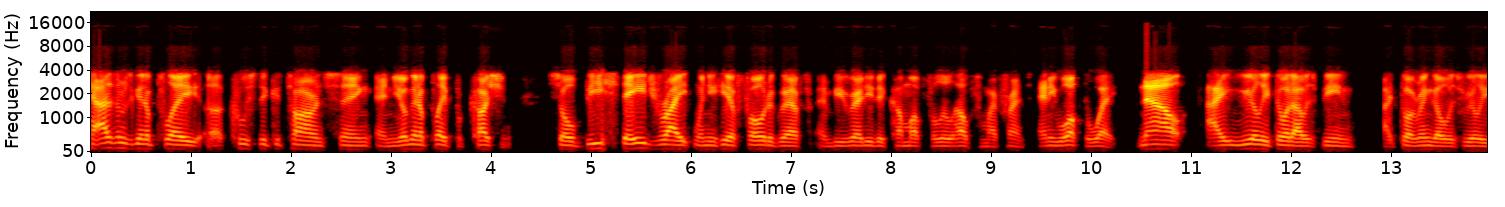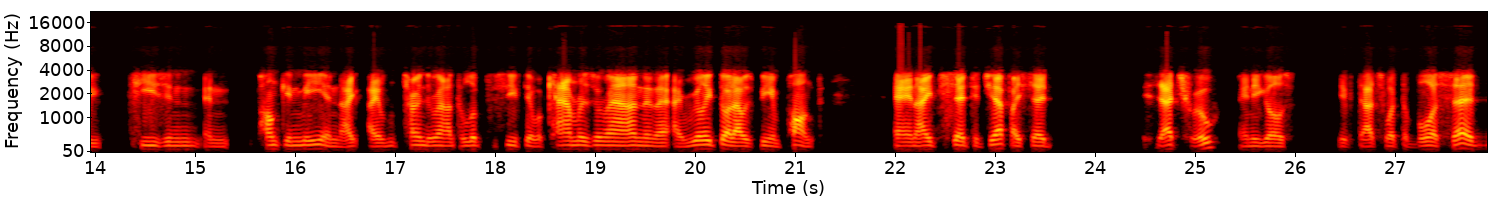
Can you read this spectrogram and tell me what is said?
Kasim's going to play acoustic guitar and sing, and you're going to play percussion." So be stage right when you hear photograph and be ready to come up for a little help from my friends. And he walked away. Now, I really thought I was being, I thought Ringo was really teasing and punking me. And I, I turned around to look to see if there were cameras around. And I, I really thought I was being punked. And I said to Jeff, I said, Is that true? And he goes, If that's what the boss said,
